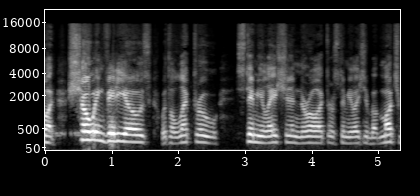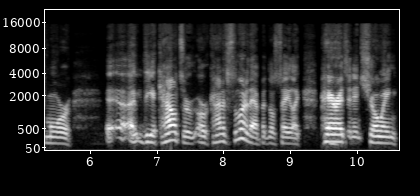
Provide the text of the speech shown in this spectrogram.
But showing videos with electro stimulation neuroelectrostimulation but much more uh, the accounts are, are kind of similar to that, but they'll say like parents and it's showing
